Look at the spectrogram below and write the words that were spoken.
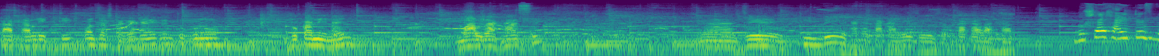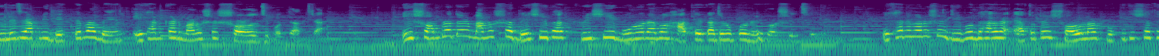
কাঁঠাল একটি পঞ্চাশ টাকা। এখানে কিন্তু কোনো দোকানই নাই, মাল রাখা আছে। যে কিনবে এখানে টাকা, এই যে টাকা রাখা দুসাই হ্যারিটেজ ভিলেজে আপনি দেখতে পাবেন এখানকার মানুষের সরল জীবনযাত্রা। এই সম্প্রদায়ের মানুষরা বেশিরভাগ কৃষি, বুনন এবং হাতের কাজের উপর নির্ভরশীল ছিল। এখানে মানুষের জীবনধারা এতটাই সরল আর প্রকৃতির সাথে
